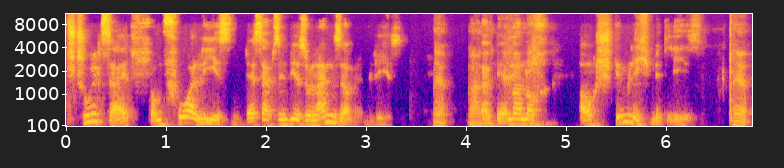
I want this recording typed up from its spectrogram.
Schulzeit vom Vorlesen. Deshalb sind wir so langsam im Lesen. Ja, weil wir immer noch auch stimmlich mitlesen. Ja.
